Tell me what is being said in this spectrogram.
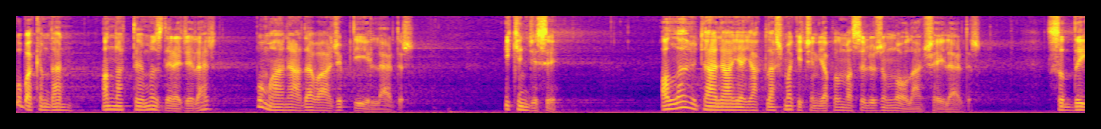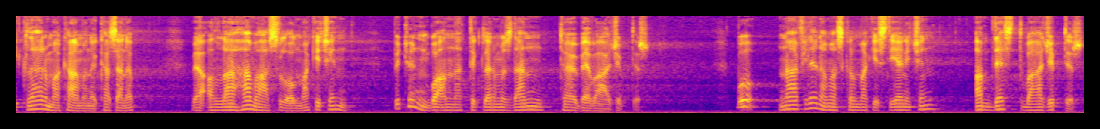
Bu bakımdan anlattığımız dereceler bu manada vacip değillerdir. İkincisi, Allahü Teala'ya yaklaşmak için yapılması lüzumlu olan şeylerdir. Sıddıklar makamını kazanıp ve Allah'a vasıl olmak için bütün bu anlattıklarımızdan tövbe vaciptir. Bu nafile namaz kılmak isteyen için abdest vaciptir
